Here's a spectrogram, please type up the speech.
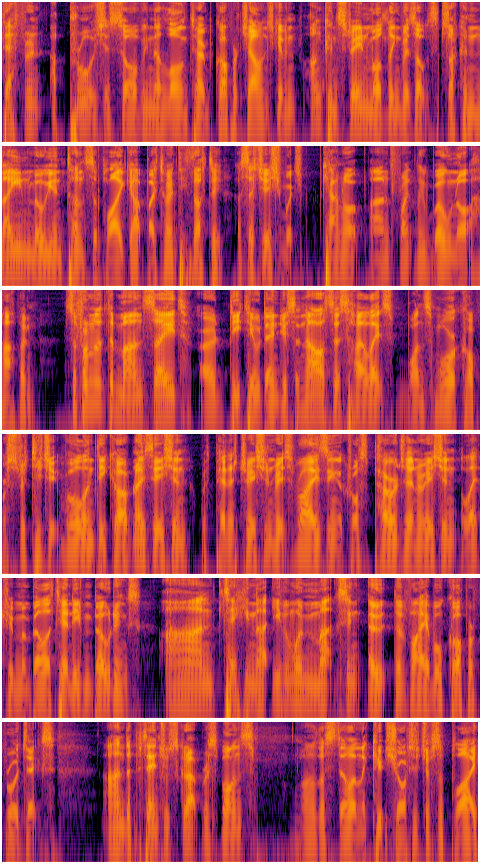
different approach to solving the long term copper challenge, given unconstrained modelling results circa 9 million tonne supply gap by 2030, a situation which cannot and frankly will not happen. So, from the demand side, our detailed end use analysis highlights once more copper's strategic role in decarbonisation, with penetration rates rising across power generation, electric mobility, and even buildings. And taking that even when maxing out the viable copper projects. And the potential scrap response? Well, there's still an acute shortage of supply.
